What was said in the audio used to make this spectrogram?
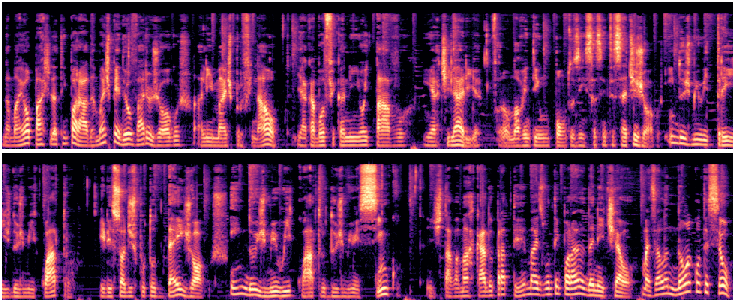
na maior parte da temporada, mas perdeu vários jogos ali mais pro final e acabou ficando em oitavo em artilharia. Foram 91 pontos em 67 jogos. Em 2003-2004, ele só disputou 10 jogos. Em 2004-2005, estava marcado para ter mais uma temporada da NHL, mas ela não aconteceu.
